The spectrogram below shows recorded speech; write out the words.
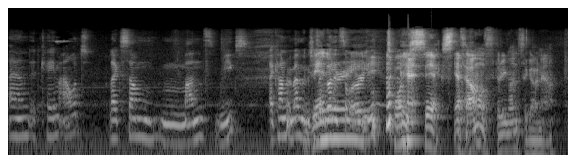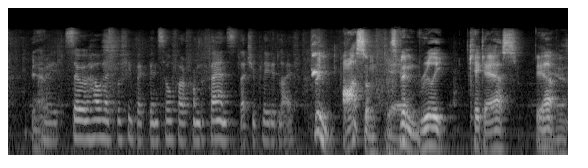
and it came out like some months, weeks. I can't remember because I got it so early. January 26th. Yeah, so almost three months ago now. Yeah. Great. So how has the feedback been so far from the fans that you played it live? It's been awesome. It's been really kick ass. Yeah.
